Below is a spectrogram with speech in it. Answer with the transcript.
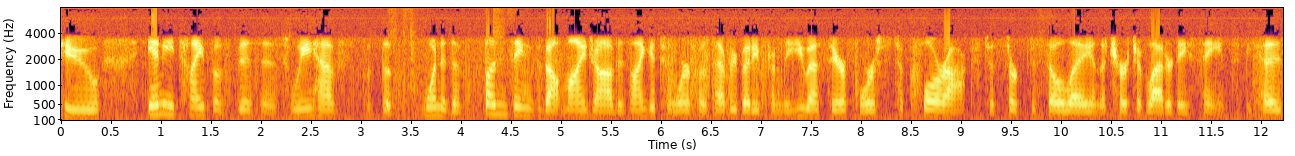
to any type of business. We have the one of the fun things about my job is I get to work with everybody from the U.S. Air Force to Clorox to Cirque du Soleil and the Church of Latter Day Saints because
